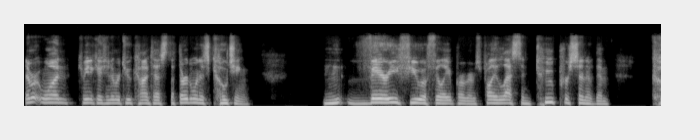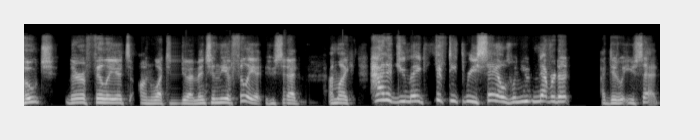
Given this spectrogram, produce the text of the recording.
number one, communication. Number two, contest. The third one is coaching. N- very few affiliate programs, probably less than 2% of them, coach their affiliates on what to do. I mentioned the affiliate who said, I'm like, how did you make 53 sales when you've never done? I did what you said.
